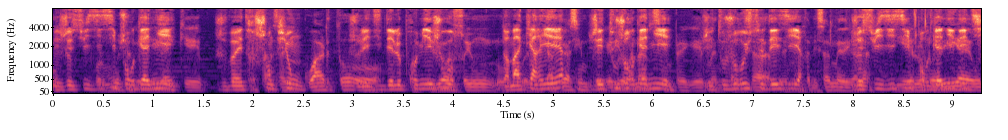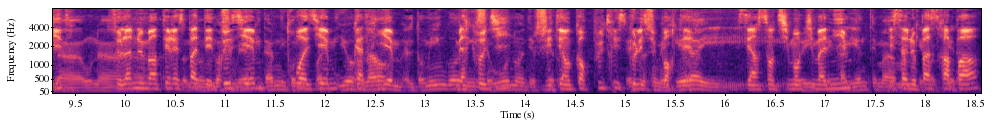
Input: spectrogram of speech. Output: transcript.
mais je suis ici pour gagner. Je veux être champion. Je l'ai dit dès le premier jour. Dans ma carrière, j'ai toujours gagné. J'ai toujours eu ce désir. Je suis ici pour gagner des titres. Cela ne m'intéresse pas d'être deuxième, troisième ou quatrième. Mercredi, j'étais encore plus triste que les supporters. C'est un sentiment qui m'anime et ça ne passera pas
